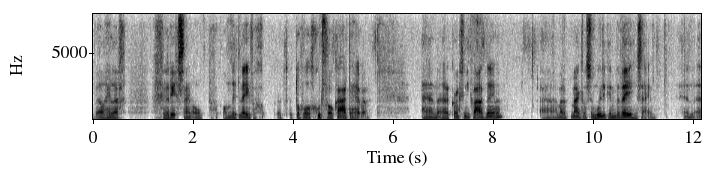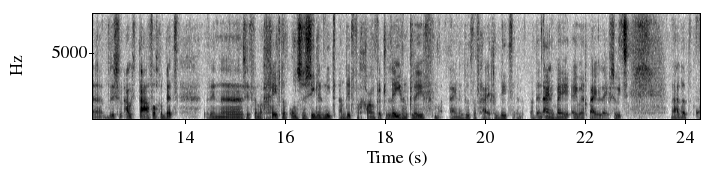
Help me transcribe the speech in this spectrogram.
wel heel erg gericht zijn op om dit leven toch wel goed voor elkaar te hebben. En uh, dat kan ik ze niet kwalijk nemen, uh, maar dat maakt dat ze moeilijk in beweging zijn. En uh, er is een oud tafelgebed Waarin uh, zit van, geef dat onze zielen niet aan dit vergankelijk leven kleef, maar eindelijk doet wat gij gebiedt en uiteindelijk ben je eeuwig bij je leven, zoiets. Nou, dat, uh,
